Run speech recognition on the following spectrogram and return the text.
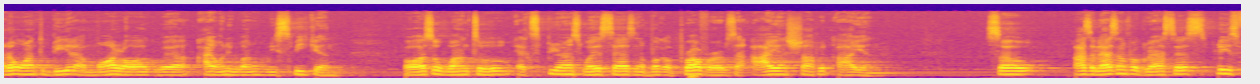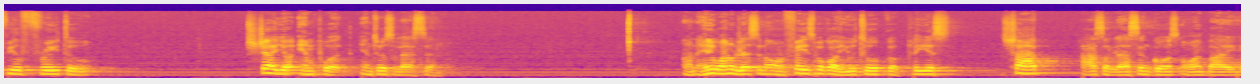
I don't want to be a monologue where I only want to be speaking. I also want to experience what it says in the book of Proverbs that iron sharpens iron. So as the lesson progresses, please feel free to share your input into this lesson. And anyone who listens on Facebook or YouTube, please chat as the lesson goes on by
